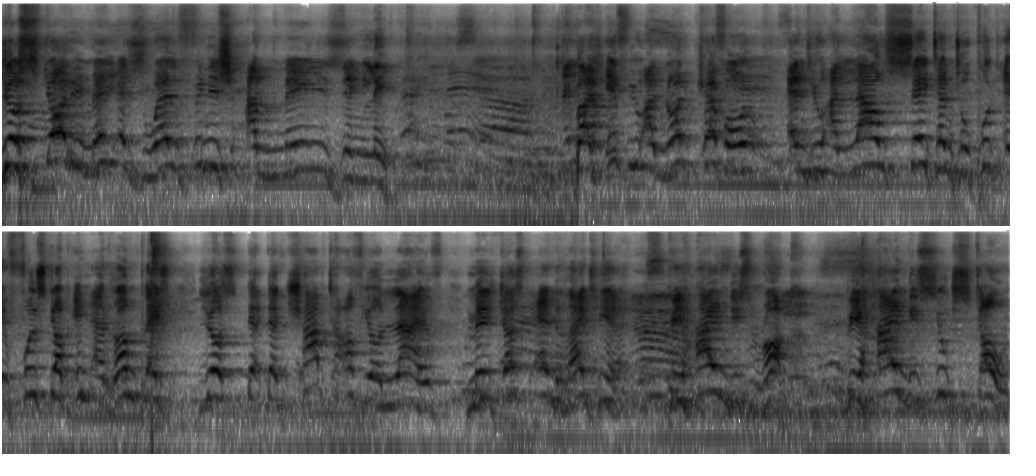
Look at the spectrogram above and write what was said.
Your story may as well finish amazingly. But if you are not careful and you allow Satan to put a full stop in a wrong place, your, the, the chapter of your life may just end right here, behind this rock, behind this huge stone,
